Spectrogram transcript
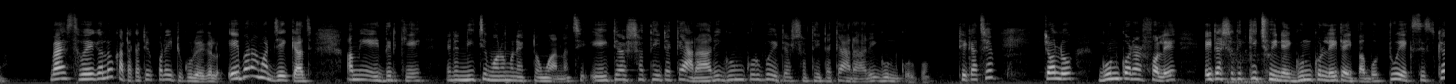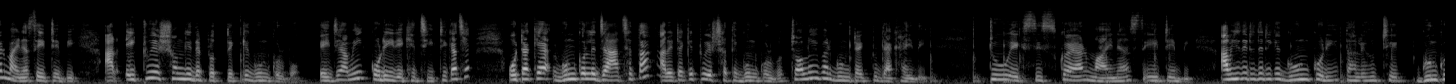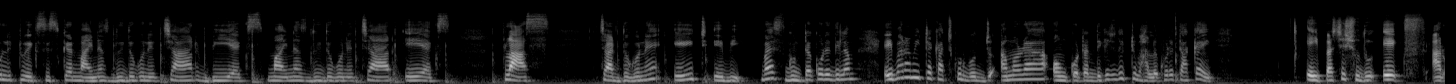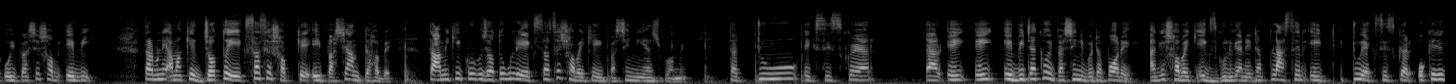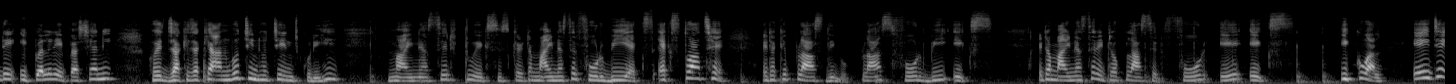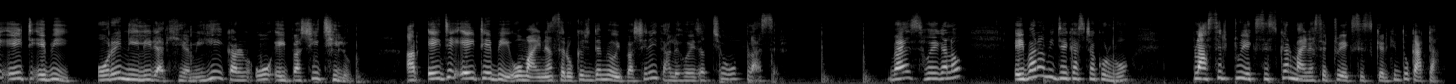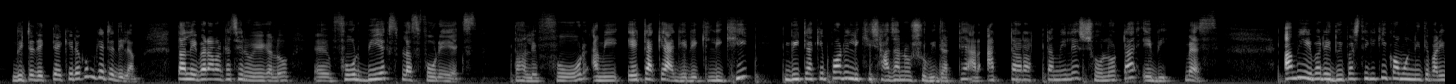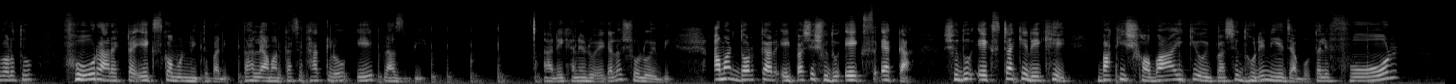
ব্যাস, হয়ে গেল, কাটাকাটির পরে এইটুকু রয়ে গেল। এবার আমার যে কাজ, আমি এদেরকে এটা নিচে মনে মনে একটা ওয়ান আছে। এইটার সাথে এটাকে আড়াআড়ি গুণ করব, এটার সাথে এটাকে আড়াআড়ি গুণ করব। ঠিক আছে? চলো, গুণ করার ফলে এটার সাথে কিছুই নেই। গুণ করলে এটাই পাবো। Two x square minus eight a b আর এই টু এর সঙ্গে এদের প্রত্যেককে গুণ করব। এই যে আমি করেই রেখেছি, ঠিক আছে? ওটাকে গুণ করলে যা আছে তা, আর এটাকে টু এর সাথে গুণ করব। চলো এবার গুণটা একটু দেখাই দিই। Two x square minus eight a b আমি যদি এটাকে গুণ করি, তাহলে হচ্ছে গুণ করলে টু এক্স স্কোয়ার মাইনাস দুই দুগুণে চার বি এক্স মাইনাস দুই দুগুণে চার এ এক্স প্লাস চার দুগুণে এইট এবি ব্যাস, গুণটা করে দিলাম। এবার আমি একটা কাজ করব আমরা অঙ্কটার দিকে যদি একটু ভালো করে তাকাই, এই পাশে শুধু এক্স আর ওই পাশে সব এবি তার মানে আমাকে যত এক্স আছে সবকে এই পাশে আনতে হবে। তা আমি কি করব, যতগুলো এক্স আছে সবাইকে এই পাশে নিয়ে আসব আমি। তা টু এক্স স্কোয়ার আর এই এই এবিটাকে ওই পাশে নিব, এটা পরে। আগে সবাইকে এক্সগুলোকে আনি, এটা প্লাসের এই টু এক্স স্কোয়ার ওকে যদি ইকুয়ালের এই পাশে আনি, হয়ে যাকে যাকে আনব, চিহ্ন চেঞ্জ করি হ্যাঁ? মাইনাসের টু এক্স স্কোয়ার এটা মাইনাসের ফোর বি এক্স এক্স তো আছে, এটাকে প্লাস দিব প্লাস ফোর বি এক্স এটা মাইনাসের এটাও প্লাসের ফোর এ এক্স ইকুয়াল এই যে এইট এবি ওরে নীলই রাখি আমি হি কারণ ও এই পাশেই ছিল। আর এই যে এইট এবি ও মাইনাসের ওকে যদি আমি ওই পাশে নিই, তাহলে হয়ে যাচ্ছে ও প্লাসের ব্যাস, হয়ে গেল। এইবার আমি যে কাজটা করব, প্লাসের টু এক্স স্কোয়ার মাইনাসের টু এক্স স্কোয়ার কিন্তু কাটা। দুইটা দেখতে একই রকম, কেটে দিলাম। তাহলে এবার আমার কাছে রয়ে গেল four b x plus four a x তাহলে ফোর আমি এটাকে আগে লিখি বিটাকে পরে লিখি সাজানোর সুবিধার্থে, আর আটটা আর আটটা মিলে ষোলোটা এবি ব্যাস। আমি এবার এই দুই পাশ থেকে কি কমন নিতে পারি বলতো? ফোর আর একটা এক্স কমন নিতে পারি। তাহলে আমার কাছে থাকল এ প্লাস বি আর এখানে রয়ে গেল ষোলো এবি আমার দরকার এই পাশে শুধু এক্স একা শুধু এক্সটাকে রেখে বাকি সবাইকে ওই পাশে ধরে নিয়ে যাব। তাহলে ফোর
